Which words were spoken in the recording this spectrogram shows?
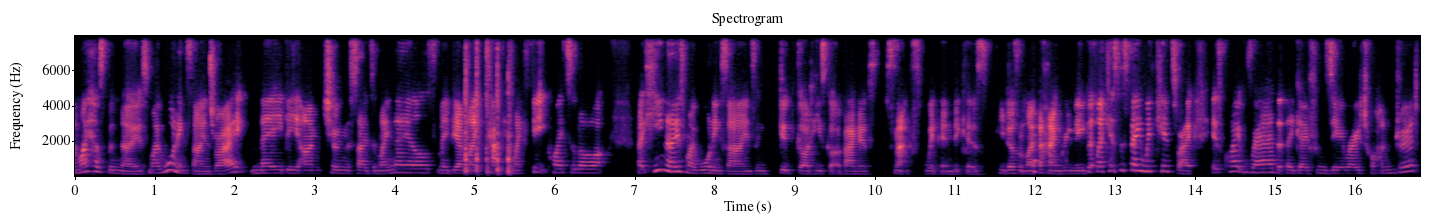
and my husband knows my warning signs, right? Maybe I'm chewing the sides of my nails. Maybe I'm like tapping my feet quite a lot like he knows my warning signs and good god he's got a bag of snacks with him because he doesn't like the hangry me but like it's the same with kids right it's quite rare that they go from 0 to 100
